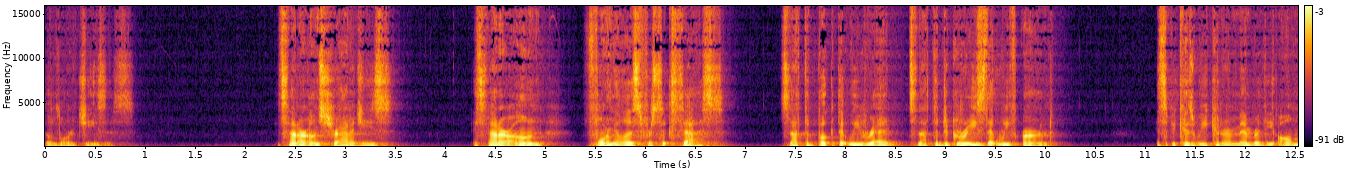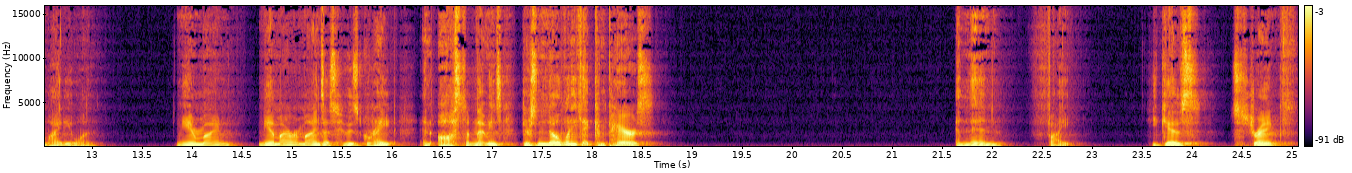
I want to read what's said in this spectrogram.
the Lord Jesus. It's not our own strategies, it's not our own formulas for success. It's not the book that we read, it's not the degrees that we've earned. It's because we can remember the Almighty One. Nehemiah, Nehemiah reminds us who's great and awesome. That means there's nobody that compares. And then fight. He gives strength.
